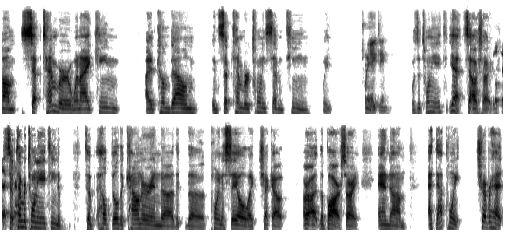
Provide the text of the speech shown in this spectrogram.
um September when I came, I had come down in September 2017. Wait, 2018. was it 2018? Yeah. So, oh, sorry. September 2018 to to help build a counter and uh, the the point of sale like checkout or uh, the bar. Sorry, and um, at that point, Trevor had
